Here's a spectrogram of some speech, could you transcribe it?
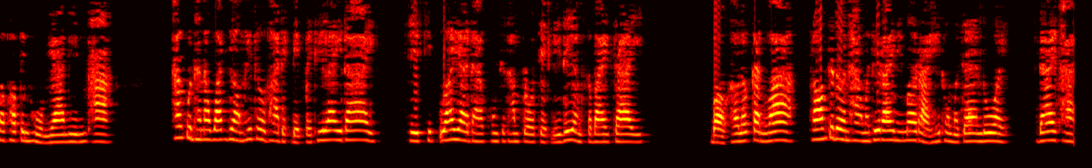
ก็เพราะเป็นห่วงยานินค่ะ ถ้าคุณธนวัฒน์ยอมให้เธอพาเด็กๆไปที่ไร่ได้จีคิดว่ายาดาคงจะทำโปรเจกต์นี้ได้อย่างสบายใจ บอกเขาแล้วกันว่า พร้อมจะเดินทางมาที่ไร่นี้เมื่อไหร่ให้โทรมาแจ้งด้วย ได้ค่ะ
